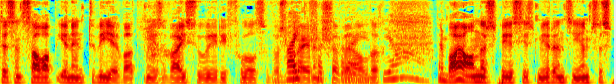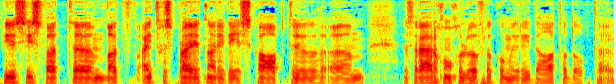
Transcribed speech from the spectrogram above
tussen Sawap 1 en 2 wat mense wys hoe hierdie voëls se verspreiding geweldig. Ja. En baie ander spesies, meer inheemse spesies wat um, wat uitgesprei het na die Wes-Kaap toe. Ehm um, dis regtig ongelooflik om hierdie data dop te hou.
